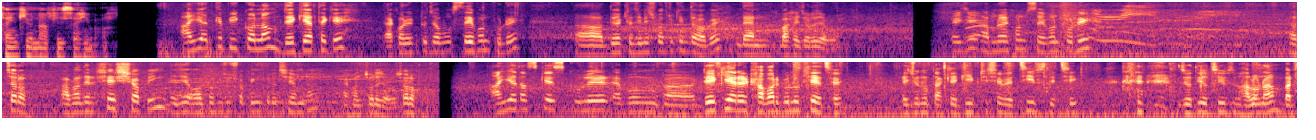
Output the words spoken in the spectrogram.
thank you Nafis Ahima আহিয়াদকে পিক করলাম ডে কেয়ার থেকে। এখন একটু যাব সেভন ফুডে দু একটা জিনিসপত্র কিনতে হবে দেন বাসায় চলে যাব। এই যে আমরা এখন সেভেন ফুডে চলো, আমাদের শেষ শপিং এই যে অল্প কিছু শপিং করেছি আমরা, এখন চলে যাব, চলো। আহিয়াত আজকে স্কুলের এবং ডে কেয়ারের খাবারগুলো খেয়েছে। এই জন্য তাকে গিফট হিসেবে চিপস দিচ্ছি। যদিও চিপস ভালো না বাট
